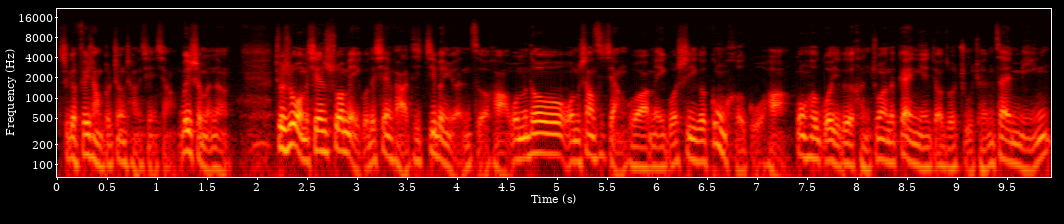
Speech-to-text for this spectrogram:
是个非常不正常的现象。为什么呢？就是说我们先说美国的宪法的基本原则哈，我们都我们上次讲过啊，美国是一个共和国哈，共和国有个很重要的概念叫做主权在民，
